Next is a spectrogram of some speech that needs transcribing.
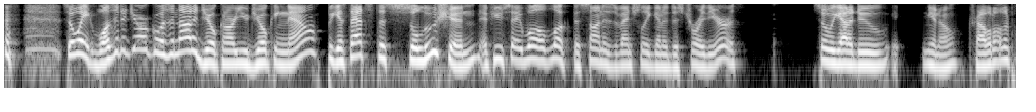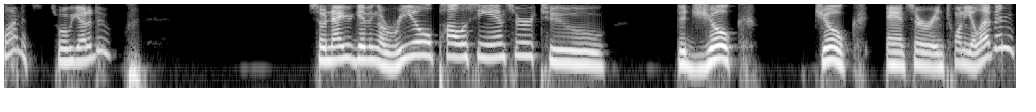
so wait, was it a joke or was it not a joke? And are you joking now? Because that's the solution. If you say, well, look, the sun is eventually going to destroy the Earth. So we got to do, you know, travel to other planets. That's what we got to do. So now you're giving a real policy answer to the joke joke answer in 2011?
